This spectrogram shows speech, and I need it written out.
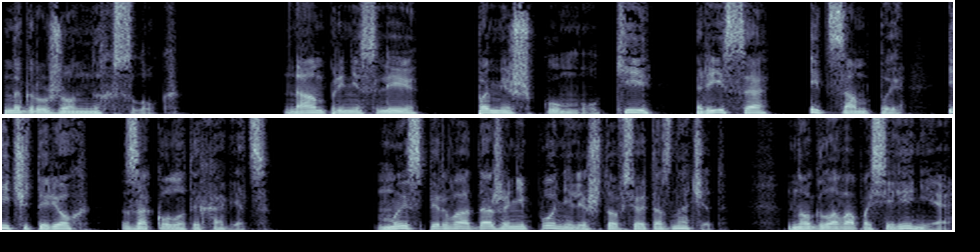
нагруженных слуг. Нам принесли по мешку муки, риса и цампы и четырех заколотых овец. Мы сперва даже не поняли, что все это значит, но глава поселения,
